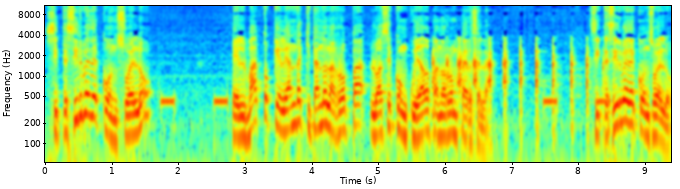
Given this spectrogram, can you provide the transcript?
si te sirve de consuelo, el vato que le anda quitando la ropa lo hace con cuidado para no rompérsela. Si te sirve de consuelo.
